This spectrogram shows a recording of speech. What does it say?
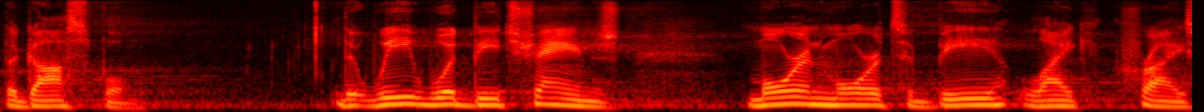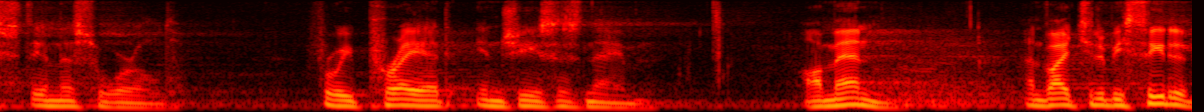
the gospel, that we would be changed more and more to be like Christ in this world. For we pray it in Jesus' name. Amen. I invite you to be seated.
